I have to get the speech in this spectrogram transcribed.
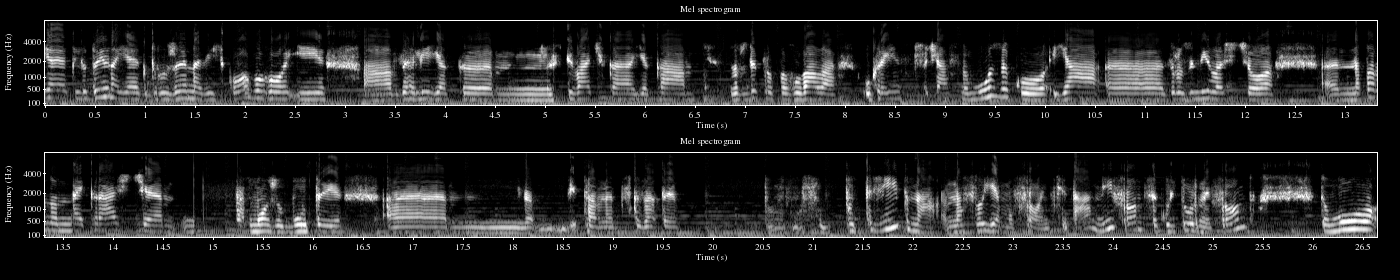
Я як людина, я як дружина військового і а, взагалі як ем, співачка, яка завжди пропагувала українську сучасну музику, я е, зрозуміла, що е, напевно найкраще зможу бути е, правильно сказати. Потрібна на своєму фронті. Та мій фронт це культурний фронт, тому е,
